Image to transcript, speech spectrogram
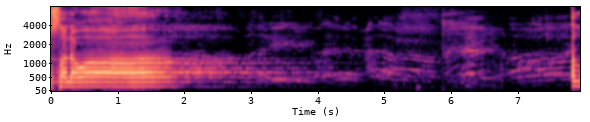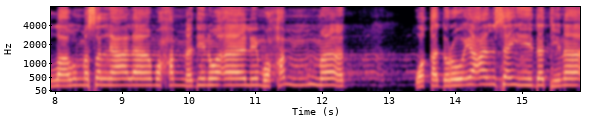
صلوات. اللهم صل على محمد وآل محمد. وقد روي عن سيدتنا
